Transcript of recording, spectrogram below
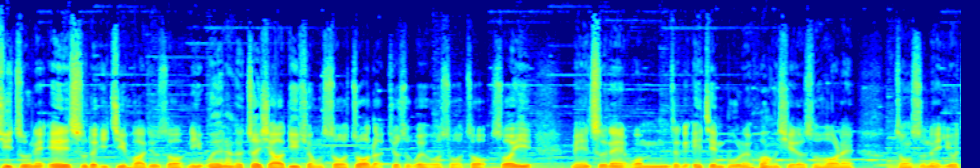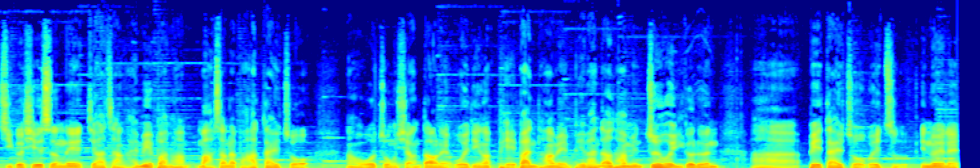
记住呢，耶稣的一句话就是说：“你为那个最小的弟兄所做的，就是为我所做。”所以每一次呢，我们这个夜间部呢放学的时候呢，总是呢有几个学生呢，家长还没有办法马上来把他带走，那我总想到呢，我一定要陪伴他们，陪伴到他们最后一个人啊、被带走为止。因为呢，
